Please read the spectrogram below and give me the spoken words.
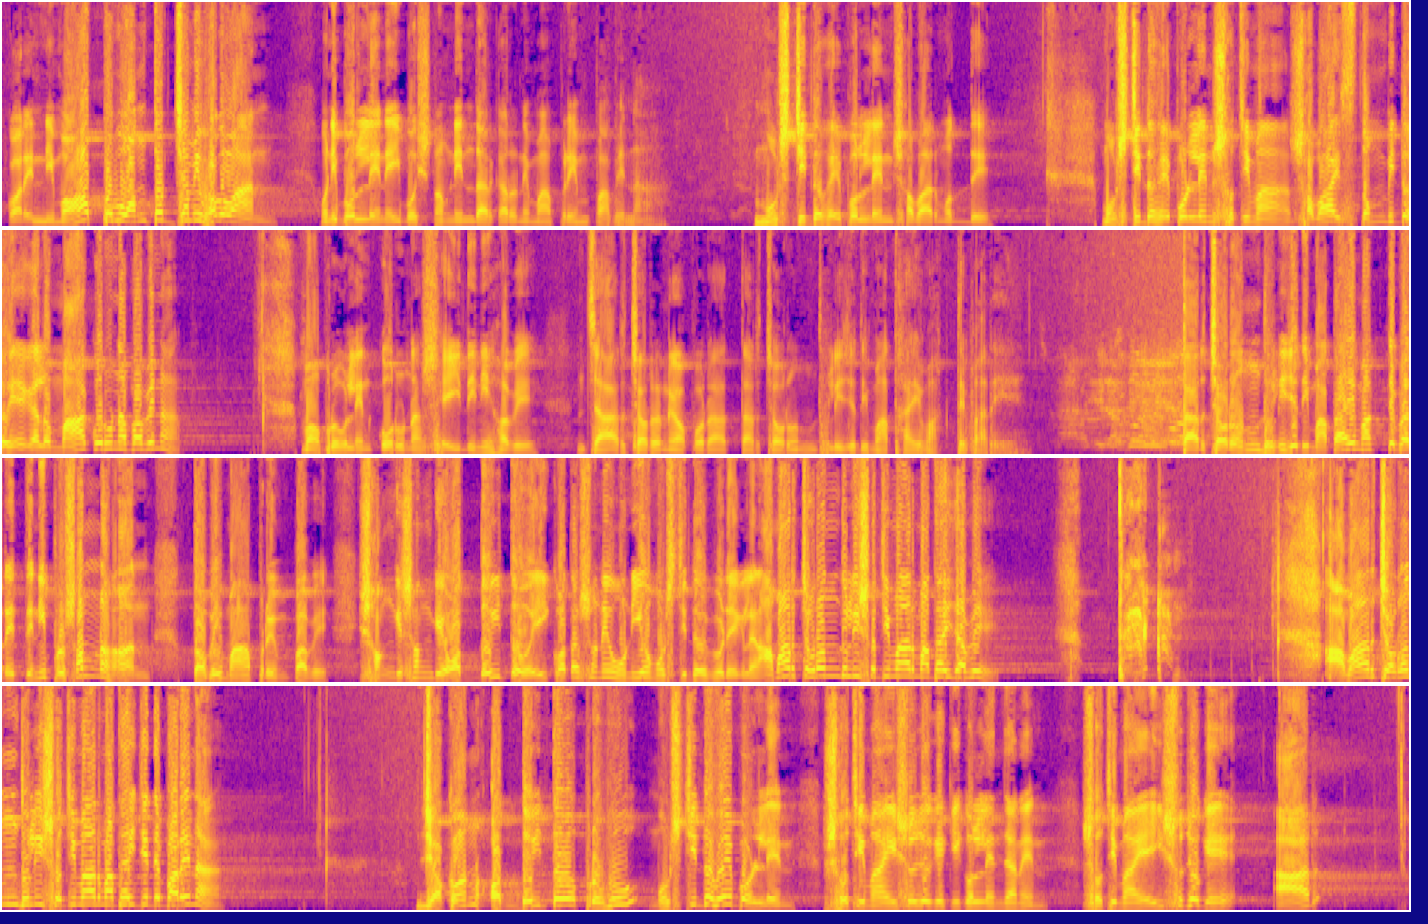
করেননি। মহাপ্রভু অন্তর্যামী ভগবান। উনি বললেন, এই বৈষ্ণব নিন্দার কারণে মা প্রেম পাবে না। মূর্ছিত হয়ে পড়লেন সবার মধ্যে। মূর্ছিত হয়ে পড়লেন সচিমা সবাই স্তম্ভিত হয়ে গেল, মা, করুণা পাবে না? মহাপ্রভু বললেন, করুণা সেই দিনই হবে যার চরণে অপরাধ, তার চরণ ধুলি যদি মাথায় মাখতে পারে। তার চরণ ধুলি যদি মাথায় মাখতে পারে, তিনি প্রসন্ন হন, তবে মা প্রেম পাবে। সঙ্গে সঙ্গে অদ্বৈত এই কথা শুনে উনিও মসজিদ হয়ে পড়ে গেলেন। আমার চরণ ধুলি সচিমার মাথায় যাবে। আমার চরণ ধুলি সচিমার মাথায় যেতে পারে না। যখন অদ্বৈত প্রভু মূর্ছিত হয়ে পড়লেন সচিমা এই সুযোগে কি করলেন জানেন? সচিমা এই সুযোগে আর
